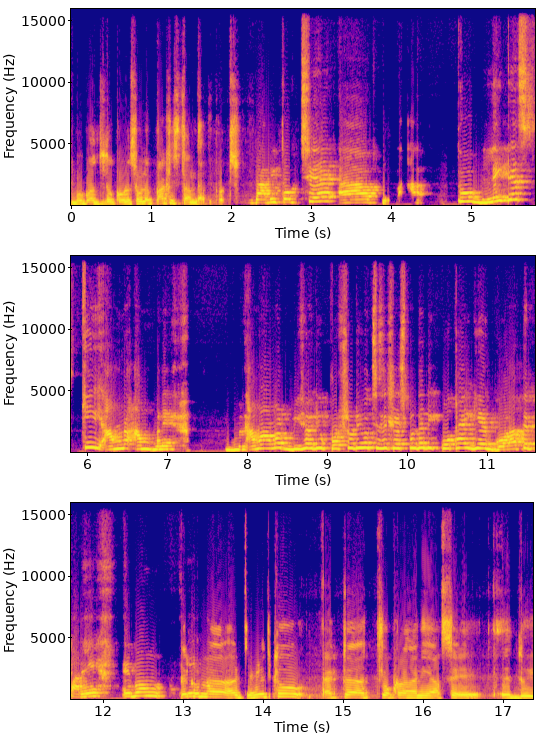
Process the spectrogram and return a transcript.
ভূপাতিত করেছে বলে পাকিস্তান দাবি করছে। দাবি করছে তো লেটেস্ট কি আমরা মানে মানে আমার আমার বিষয়টি, প্রশ্নটি হচ্ছে যে শেষ পর্যন্ত এটি কোথায় গিয়ে গড়াতে পারে এবং দেখুন যেহেতু একটা চোখ রাঙানি আছে দুই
